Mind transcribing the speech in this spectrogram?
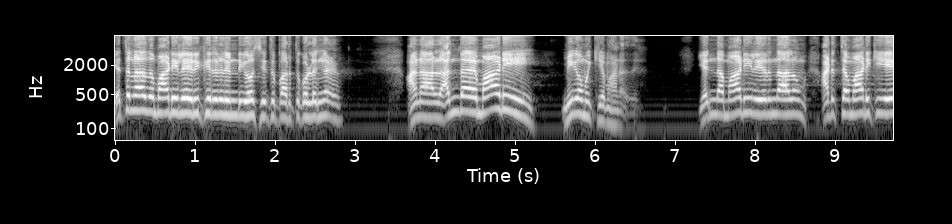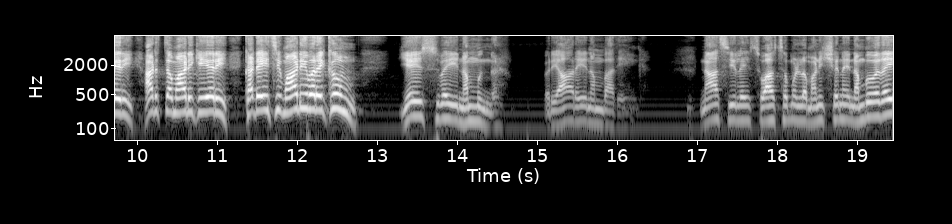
எத்தனாவது மாடியில் இருக்கிறீர்கள் என்று யோசித்து பார்த்து கொள்ளுங்கள். ஆனால் அந்த மாடி மிக முக்கியமானது. எந்த மாடியில் இருந்தாலும் அடுத்த மாடிக்கு ஏறி அடுத்த மாடிக்கு ஏறி கடைசி மாடி வரைக்கும் இயேசுவை நம்புங்கள். வேறு யாரையும் நம்பாதீங்க. நாசியிலே சுவாசமுள்ள மனுஷனை நம்புவதை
